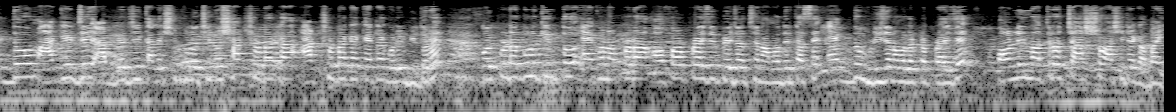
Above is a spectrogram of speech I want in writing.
একদম আগের যে আপডেট যে কালেকশনগুলো ছিল, সাতশো টাকা, আটশো টাকা ক্যাটাগরির ভিতরে, ওই প্রোডাক্টগুলো কিন্তু এখন আপনারা অফার প্রাইসে পেয়ে যাচ্ছেন আমাদের কাছে একদম রিজনেবল একটা প্রাইসে অনলি মাত্র চারশো আশি টাকা। ভাই,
